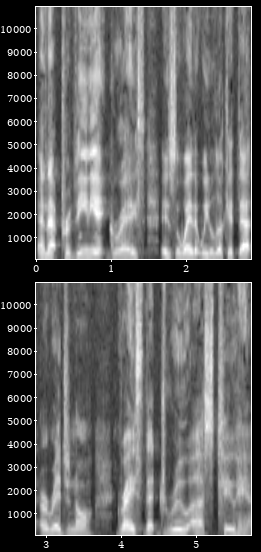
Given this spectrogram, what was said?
And that prevenient grace is the way that we look at that original grace that drew us to Him.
